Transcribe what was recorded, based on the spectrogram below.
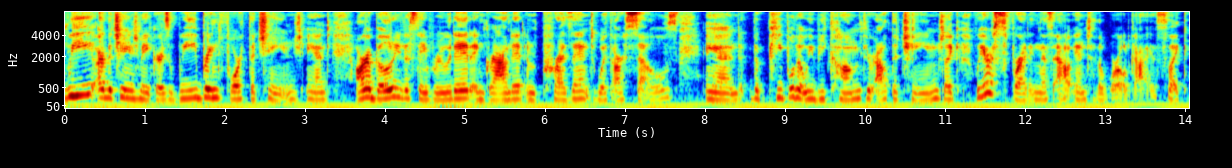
we are the change makers. We bring forth the change. And our ability to stay rooted and grounded and present with ourselves and the people that we become throughout the change like we are spreading this out into the world guys. Like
